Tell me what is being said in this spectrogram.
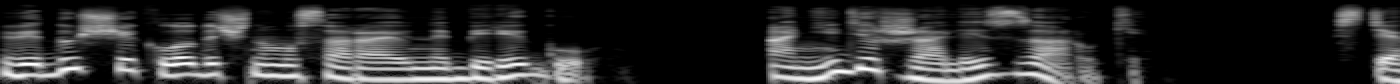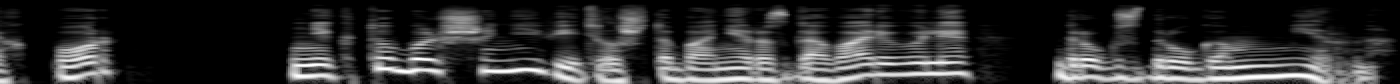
ведущей к лодочному сараю на берегу. Они держались за руки. С тех пор никто больше не видел, чтобы они разговаривали друг с другом мирно.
